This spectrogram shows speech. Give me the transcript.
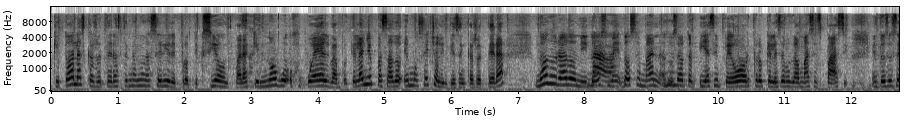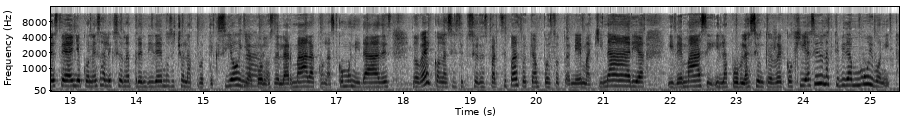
que todas las carreteras tengan una serie de protección para que no vuelvan, porque el año pasado hemos hecho limpieza en carretera, no ha durado ni dos, dos, semanas, o sea, y así peor, creo que les hemos dado más espacio. Entonces este año con esa lección aprendida hemos hecho la protección ya con los de la Armada, con las comunidades, ¿no ven? Con las instituciones participantes, porque han puesto también maquinaria y demás, y, la población que recogía, ha sido una actividad muy bonita,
